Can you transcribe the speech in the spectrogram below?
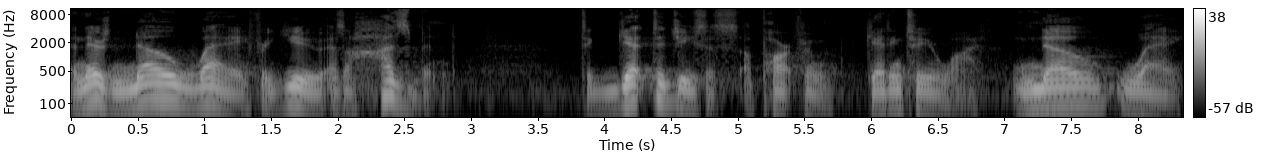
And there's no way for you as a husband to get to Jesus apart from getting to your wife. No way.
